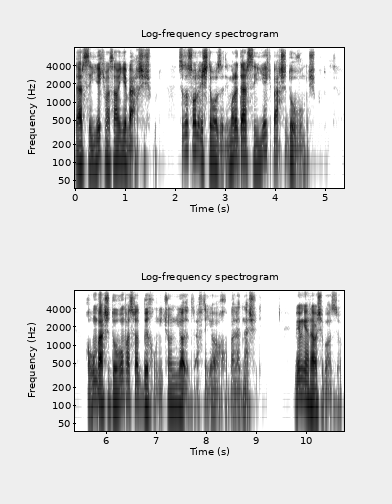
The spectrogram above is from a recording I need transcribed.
درس یک مثلا یه بخشیش بود. سه تا سوال اشتباه زدی مال درس یک بخش دومش بود. خب اون بخش دوم پس باید بخونی چون یادت رفته یا خوب بلد نشدی. میگن روش بازیابی.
